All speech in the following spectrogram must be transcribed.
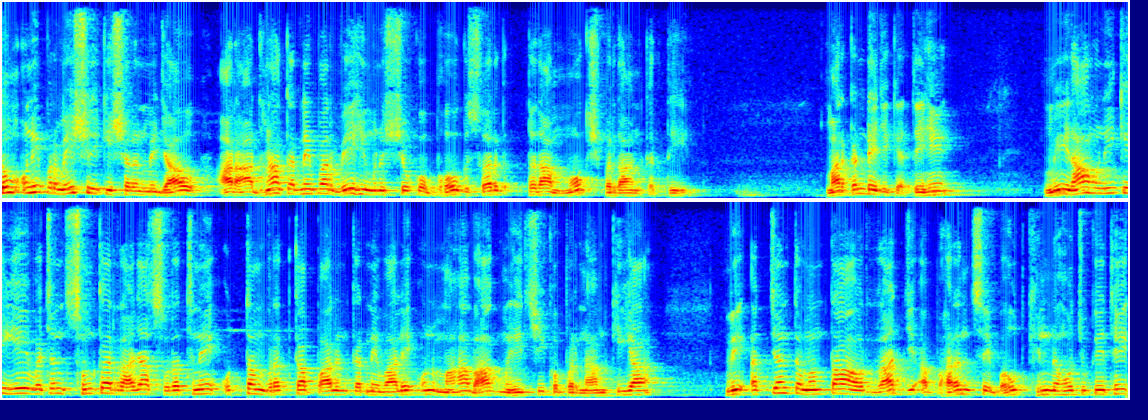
तुम उन्हीं परमेश्वरी की शरण में जाओ। आराधना करने पर वे ही मनुष्यों को भोग, स्वर्ग तथा मोक्ष प्रदान करती है। मार्कंडे जी कहते हैं मेधा मुनि के ये वचन सुनकर राजा सुरथ ने उत्तम व्रत का पालन करने वाले उन महाभाग महर्षि को प्रणाम किया। वे अत्यंत ममता और राज्य अपहरण से बहुत खिन्न हो चुके थे।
